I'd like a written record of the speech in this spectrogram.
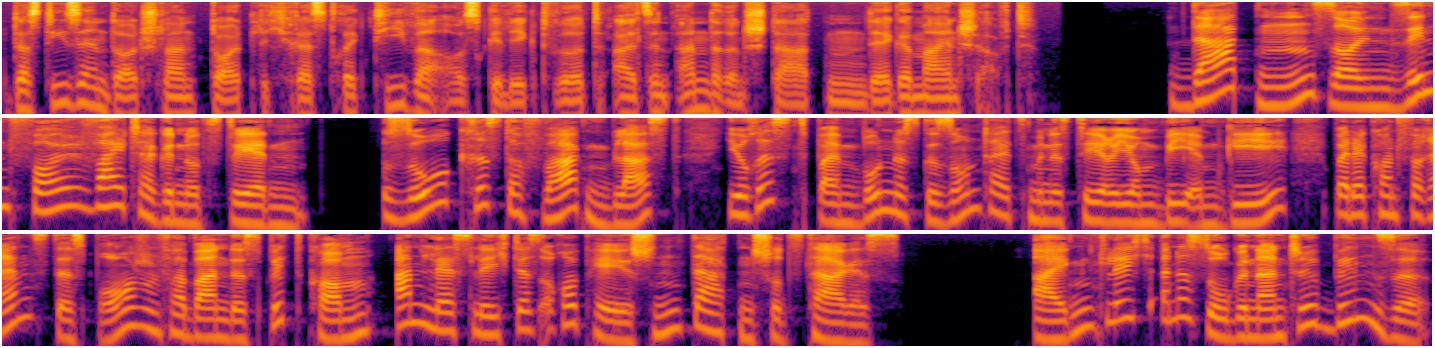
dass diese in Deutschland deutlich restriktiver ausgelegt wird als in anderen Staaten der Gemeinschaft. Daten sollen sinnvoll weitergenutzt werden. So Christoph Wagenblast, Jurist beim Bundesgesundheitsministerium BMG, bei der Konferenz des Branchenverbandes Bitkom anlässlich des Europäischen Datenschutztages. Eigentlich eine sogenannte Binse.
